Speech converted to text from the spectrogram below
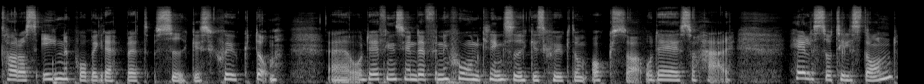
tar oss in på begreppet psykisk sjukdom. Eh, och det finns ju en definition kring psykisk sjukdom också, och det är så här. Hälsotillstånd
